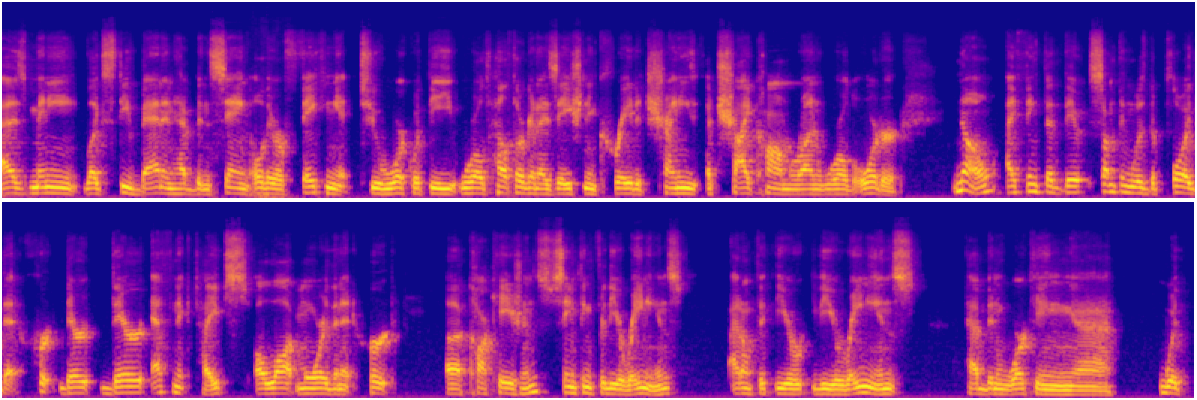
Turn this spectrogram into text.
as many like Steve Bannon have been saying, oh, they were faking it to work with the World Health Organization and create a Chinese, a CHICOM run world order. No, I think that there, something was deployed that hurt their their ethnic types a lot more than it hurt uh, Caucasians. Same thing for the Iranians. I don't think the the Iranians have been working uh, with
